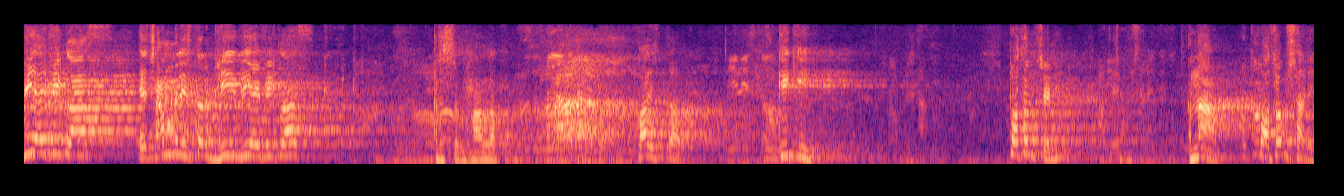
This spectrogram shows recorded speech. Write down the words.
ভিআইপি ক্লাস এর সামনের স্তর ভি ভিআইপি ক্লাস আরে সুবহানাল্লাহ। কয় স্তর? কি কি? প্রথম শ্রেণি। না প্রথম সারি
